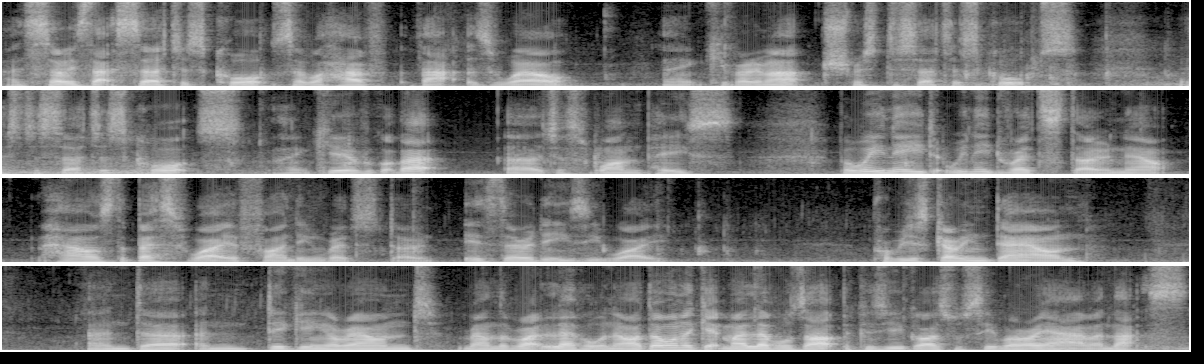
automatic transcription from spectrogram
and so is that Certus quartz so we'll have that as well. Thank you very much Mr. Certus quartz. Mr. Certus quartz. Thank you. We've got that. Uh, just one piece. But we need we need redstone now. How's the best way of finding redstone? Is there an easy way? Probably just going down and uh, and digging around around the right level. Now I don't want to get my levels up because you guys will see where I am, and that's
